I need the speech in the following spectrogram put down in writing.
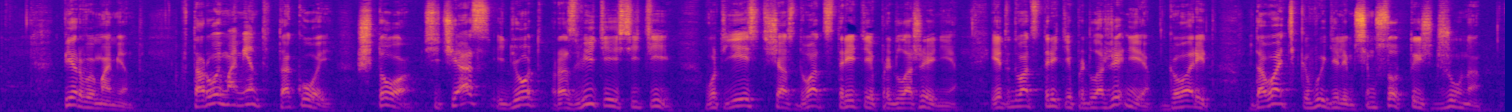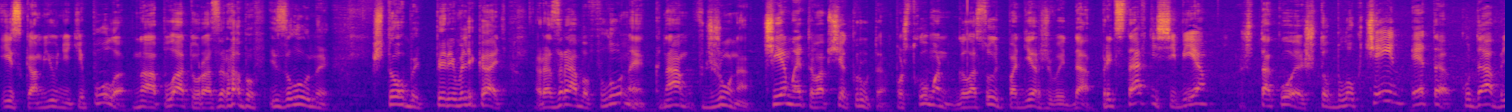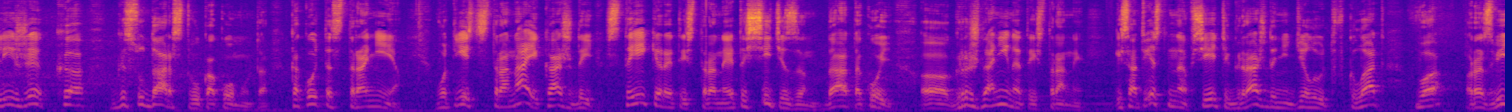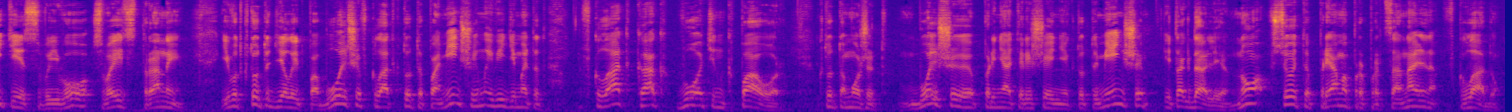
Первый момент. Второй момент такой, что сейчас идет развитие сети. Вот есть сейчас 23 предложение. И это 23 предложение говорит, давайте-ка выделим 700 тысяч Juno из комьюнити пула на оплату разрабов из Луны чтобы привлекать разрабов Луны к нам в Juno. Чем это вообще круто? Posthuman голосует, поддерживает, да. Представьте себе такое, что блокчейн это куда ближе к государству какому-то, какой-то стране. Вот есть страна, и каждый стейкер этой страны это citizen, да, такой э, гражданин этой страны. И, соответственно, все эти граждане делают вклад в развитие своего, своей страны. И вот кто-то делает побольше вклад, кто-то поменьше, и мы видим этот вклад как voting power. Кто-то может больше принять решение, кто-то меньше и так далее. Но все это прямо пропорционально вкладу.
